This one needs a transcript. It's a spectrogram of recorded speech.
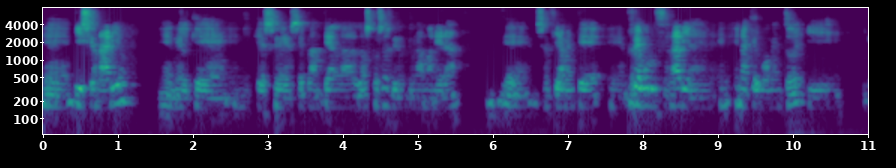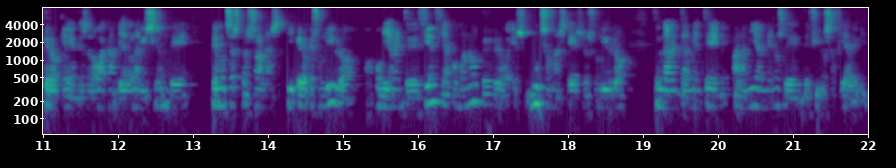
eh, visionario, en el que, en el que se, se, plantean la, las cosas de, de, una manera eh, sencillamente eh, revolucionaria en, en, en, aquel momento y, creo que desde luego ha cambiado la visión de, de muchas personas. Y creo que es un libro, obviamente, de ciencia, como no, pero es mucho más que eso. Es un libro fundamentalmente, para mí al menos, de, de filosofía de vida.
